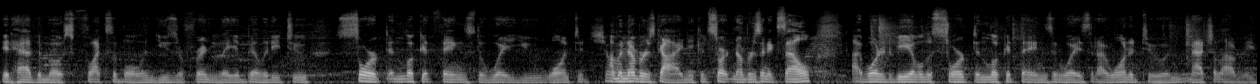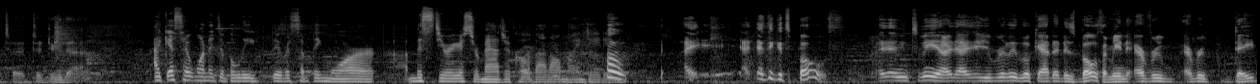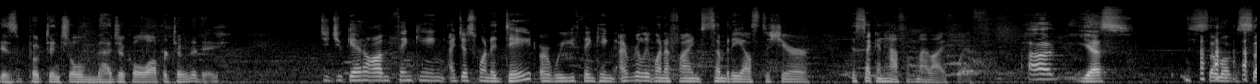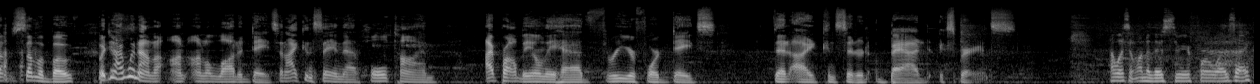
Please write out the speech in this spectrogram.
it had the most flexible and user friendly ability to sort and look at things the way you wanted. I'm a numbers guy and you can sort numbers in Excel. I wanted to be able to sort and look at things in ways that I wanted to, and Match allowed me to, to do that. I guess I wanted to believe there was something more mysterious or magical about online dating. Oh, I, I think it's both. I mean, to me, I, I, you really look at it as both. I mean, every every date is a potential magical opportunity. Did you get on thinking, I just want to date, or were you thinking, I really want to find somebody else to share the second half of my life with? Uh, yes, some of some some of both. But you know, I went on, on on a lot of dates, and I can say in that whole time, I probably only had three or four dates that I considered a bad experience. I wasn't one of those three or four, was I?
